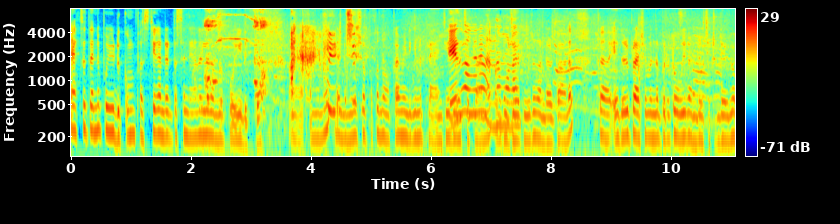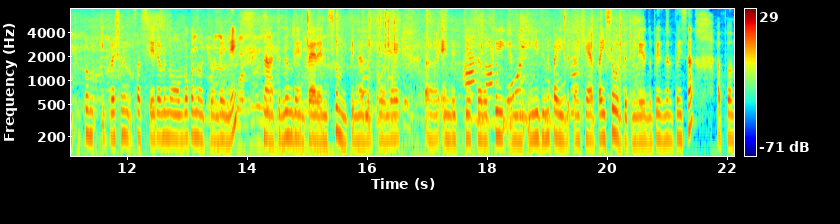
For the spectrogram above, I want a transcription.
മാക്സിൽ തന്നെ പോയി എടുക്കും. ഫസ്റ്റ് കണ്ട ഡ്രസ്സ് തന്നെയാണല്ലോ നമ്മൾ പോയി എടുക്കുക. അങ്ങനെ രണ്ട് മൂന്ന് ഷോപ്പൊക്കെ നോക്കാൻ വേണ്ടി ഇങ്ങനെ പ്ലാൻ ചെയ്ത് വെച്ചിട്ടാണ് അവിടെ ജെറീർ കണ്ടു കേട്ടോ. ആൾ ക- ഏതൊരു പ്രാവശ്യം വന്നപ്പോൾ ഒരു ടോയ് കണ്ടു വെച്ചിട്ടുണ്ടായിരുന്നു. അപ്പോൾ ഇപ്പം ഇപ്രാവശ്യം ഫസ്റ്റ് ആയിട്ട് അവൾ നോമ്പൊക്കെ നോക്കിക്കൊണ്ട് തന്നെ നാട്ടിൽ നിന്ന് ഗ്രാൻഡ് പാരൻസും പിന്നെ അതുപോലെ എന്റെ എത്തിയൊക്കെ അവർക്ക് ഈദിന് പൈസ പൈസ കൊടുത്തിട്ടുണ്ടായിരുന്നു പെരുന്നാൾ പൈസ. അപ്പം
